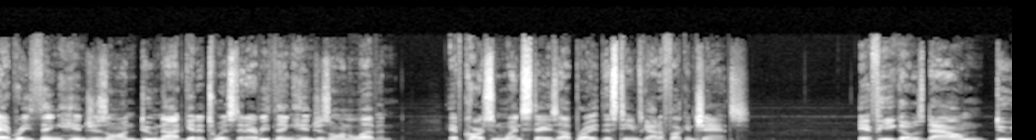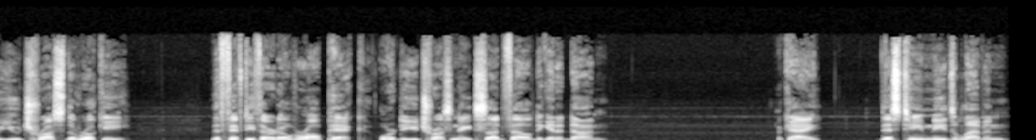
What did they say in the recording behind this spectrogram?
everything hinges on do not get it twisted. Everything hinges on 11. If Carson Wentz stays upright, this team's got a fucking chance. If he goes down, do you trust the rookie, the 53rd overall pick, or do you trust Nate Sudfeld to get it done? Okay? This team needs 11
